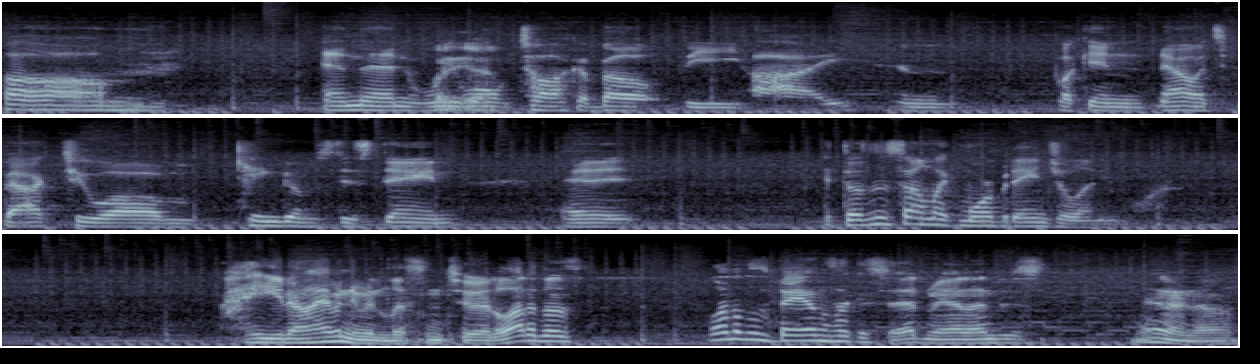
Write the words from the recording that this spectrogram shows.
Um, and then we yeah. won't talk about the Eye, and fucking now it's back to um, Kingdom's Disdain, and it, it doesn't sound like Morbid Angel anymore. I, you know, I haven't even listened to it. A lot of those, a lot of those bands, like I said, man, I'm just, I don't know.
